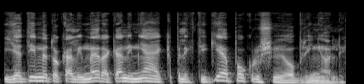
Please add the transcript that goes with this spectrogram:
γιατί με το καλημέρα κάνει μια εκπληκτική απόκρουση ο Μπρινιόλη.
